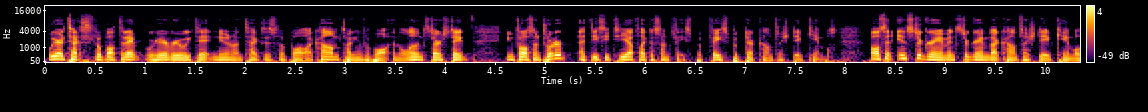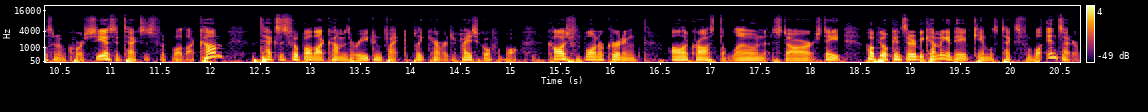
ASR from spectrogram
We are Texas Football Today. We're here every weekday at noon on TexasFootball.com, talking football in the Lone Star State. You can follow us on Twitter at DCTF, like us on Facebook, Facebook.com slash Dave Campbell's. Follow us on Instagram, Instagram.com slash Dave Campbell's, and of course, see us at TexasFootball.com. TexasFootball.com is where you can find complete coverage of high school football, college football, and recruiting all across the Lone Star State. Hope you'll consider becoming a Dave Campbell's Texas Football Insider.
